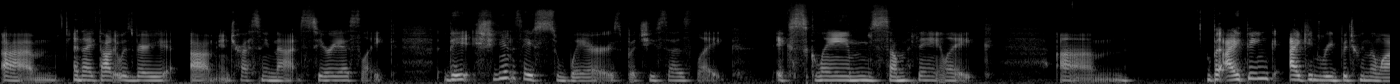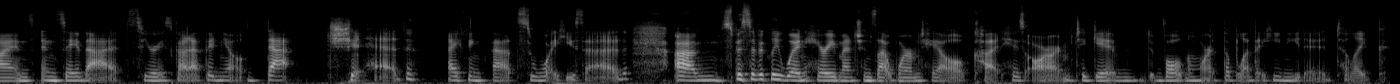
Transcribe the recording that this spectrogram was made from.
Um, and i thought it was very um, interesting that sirius like they she didn't say swears but she says like exclaims something like um but i think i can read between the lines and say that sirius got up and yelled that shithead I think that's what he said. Um, specifically, when Harry mentions that Wormtail cut his arm to give Voldemort the blood that he needed to like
